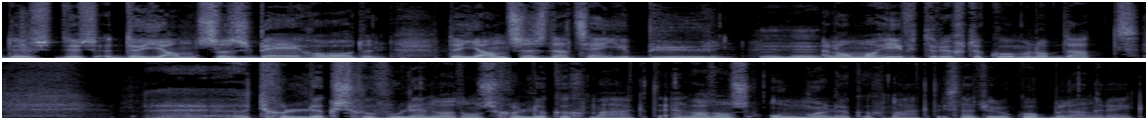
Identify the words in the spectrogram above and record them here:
Dus, dus de Janssens bijhouden. De Janssens, dat zijn je buren. En om nog even terug te komen op dat eh, het geluksgevoel en wat ons gelukkig maakt en wat ons ongelukkig maakt, is natuurlijk ook belangrijk.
